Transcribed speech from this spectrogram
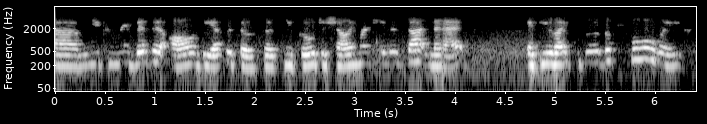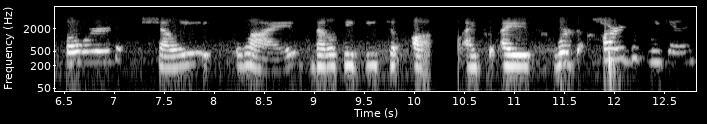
um, you can revisit all of the episodes. So if you go to ShellyMartinez.net, if you like to go to the full link forward Shelly Live. That'll take you to all. I, I worked hard this weekend.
